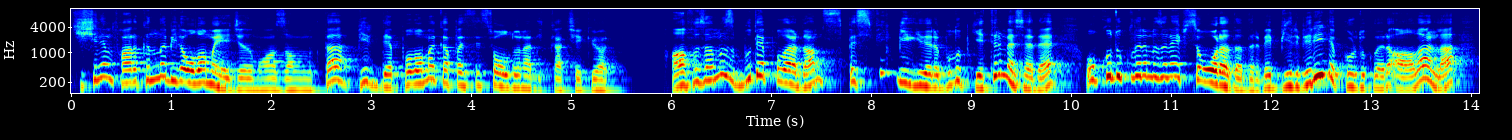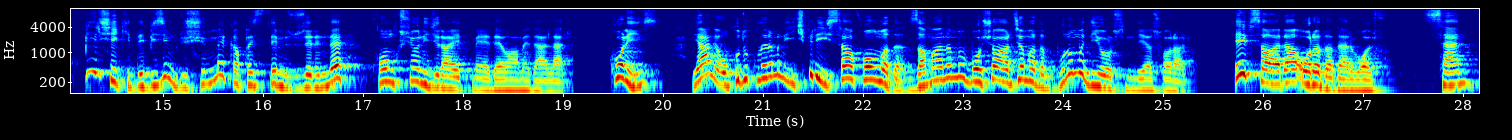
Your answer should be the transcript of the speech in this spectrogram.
kişinin farkında bile olamayacağı muazzamlıkta bir depolama kapasitesi olduğuna dikkat çekiyor. Hafızamız bu depolardan spesifik bilgileri bulup getirmese de okuduklarımızın hepsi oradadır ve birbiriyle kurdukları ağlarla bir şekilde bizim düşünme kapasitemiz üzerinde fonksiyon icra etmeye devam ederler. Collins yani okuduklarımın hiçbiri israf olmadı, zamanımı boşa harcamadım bunu mu diyorsun diye sorar. Hepsi hala orada der Wolf. Sen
